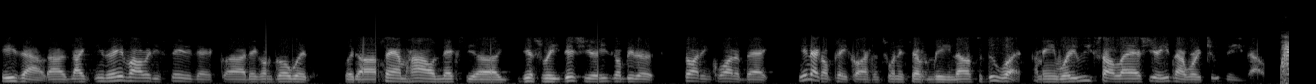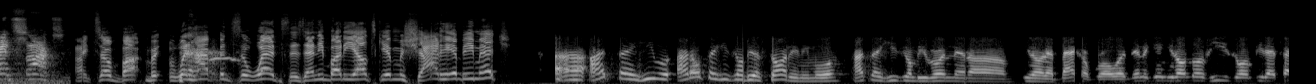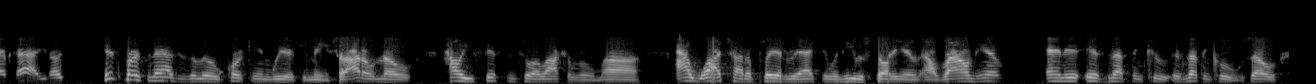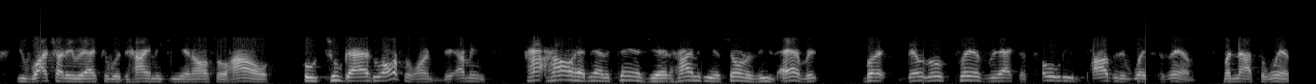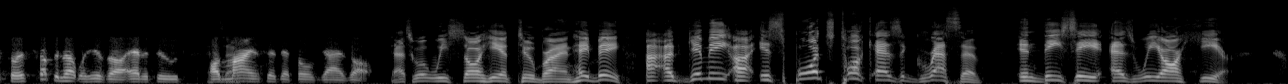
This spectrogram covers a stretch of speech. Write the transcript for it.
he's out. Uh, like you know, they've already stated that uh, they're going to go with with uh, Sam Howell next year. Uh, this week, this year, he's going to be the starting quarterback. You're not going to pay Carson twenty-seven million dollars to do what? I mean, what we saw last year, he's not worth two million dollars. Wentz sucks. All right, so but, but what happens to Wentz? Does anybody else give him a shot here, B. Mitch? Uh, I think he will. I don't think he's going to be a starter anymore. I think he's going to be running that, uh, you know, that backup role. And then again, you don't know if he's going to be that type of guy. You know, his personality is a little quirky and weird to me. So I don't know how he fits into a locker room. Uh, I watch how the players reacted when he was starting and around him, and it, it's nothing cool. It's nothing cool. So you watch how they reacted with Heinicke and also Howell, who two guys who also aren't. I mean, How- Howell hadn't had a chance yet. Heinicke has shown us he's average, but those players react a totally positive way to them, but not to win. So it's something up with his uh, attitude or That's mindset that those guys are. That's what we saw here too, Brian. Hey, B, uh, uh, give me uh, is sports talk as aggressive in D.C. as we are here?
